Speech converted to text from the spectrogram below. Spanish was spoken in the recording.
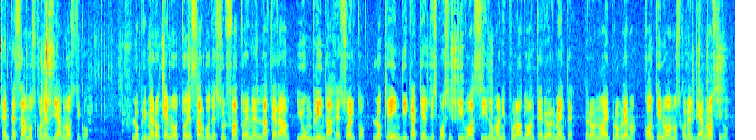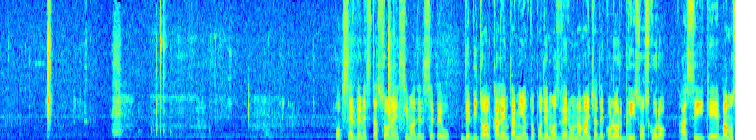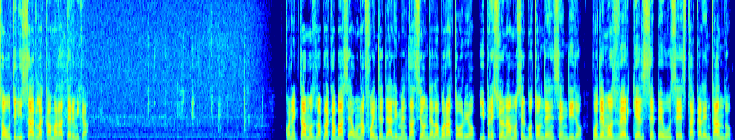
Empezamos con el diagnóstico. Lo primero que noto es algo de sulfato en el lateral y un blindaje suelto, lo que indica que el dispositivo ha sido manipulado anteriormente, pero no hay problema. Continuamos con el diagnóstico. Observen esta zona encima del CPU. Debido al calentamiento podemos ver una mancha de color gris oscuro, así que vamos a utilizar la cámara térmica. Conectamos la placa base a una fuente de alimentación de laboratorio y presionamos el botón de encendido. Podemos ver que el CPU se está calentando.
